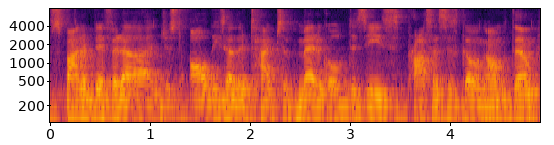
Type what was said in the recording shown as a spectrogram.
spina bifida and just all these other types of medical disease processes going on with them?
